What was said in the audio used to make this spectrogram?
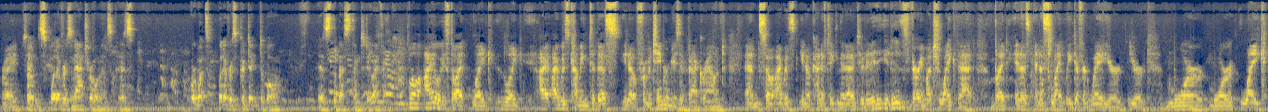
right. so it's whatever's natural is, is or what's whatever's predictable is the best thing to do i think Well, I always thought like like I, I was coming to this, you know, from a chamber music background, and so I was, you know, kind of taking that attitude. It, it is very much like that, but in a in a slightly different way. You're you're more more like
